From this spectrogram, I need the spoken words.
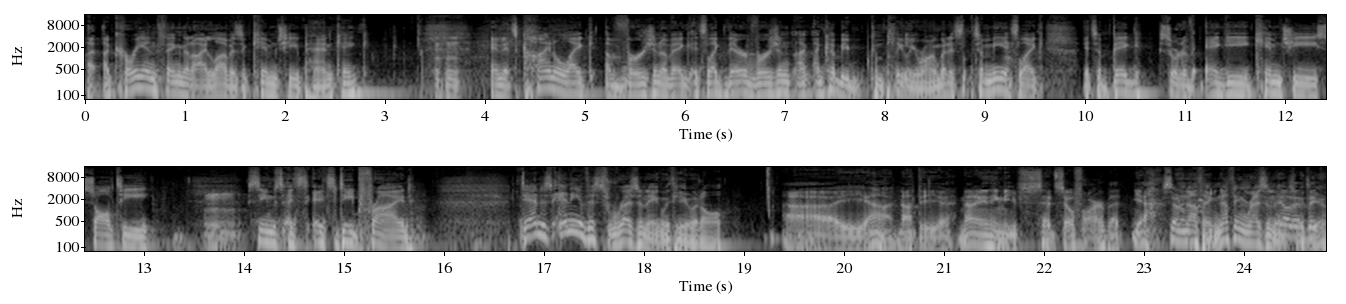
A, a Korean thing that I love is a kimchi pancake. Mm-hmm. And it's kind of like a version of egg. It's like their version. I, I could be completely wrong, but it's to me, it's like it's a big sort of eggy, kimchi, salty. Mm. Seems it's it's deep fried. Dan, does any of this resonate with you at all? Uh, yeah, not the uh, not anything that you've said so far, but yeah. So nothing, nothing resonates No, the- with the- you.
